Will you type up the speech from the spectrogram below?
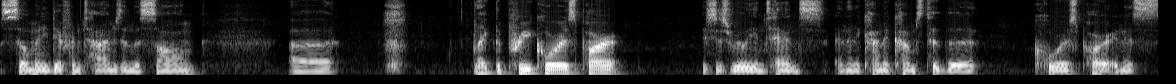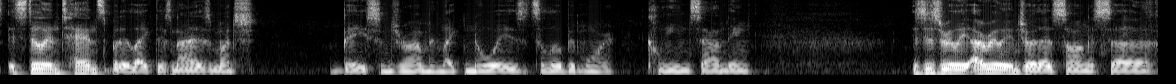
so many different times in the song. Uh, like the pre-chorus part, it's just really intense, and then it kind of comes to the chorus part, and it's it's still intense, but it like there's not as much bass and drum and like noise. It's a little bit more clean sounding. It's just really I really enjoy that song. It's uh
